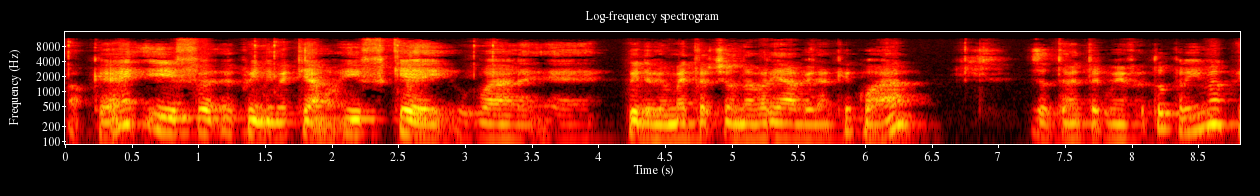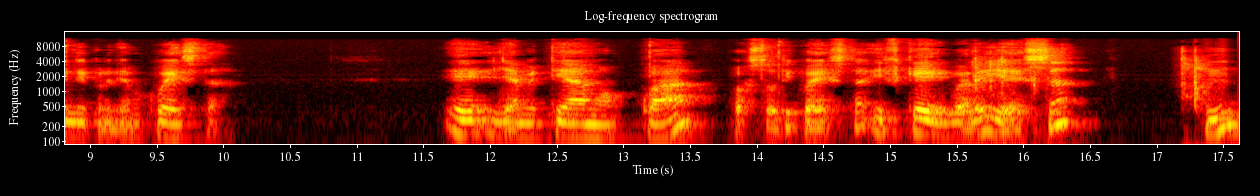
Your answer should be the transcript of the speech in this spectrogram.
Ok, if, quindi mettiamo if k uguale, eh, qui dobbiamo metterci una variabile anche qua, esattamente come abbiamo fatto prima, quindi prendiamo questa e la mettiamo qua, al posto di questa, if k uguale yes, mm,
